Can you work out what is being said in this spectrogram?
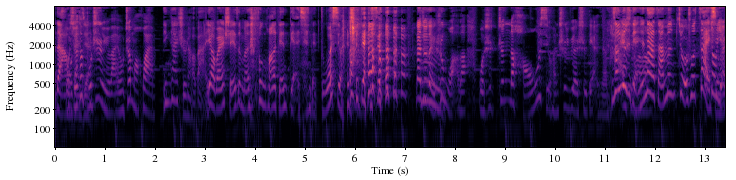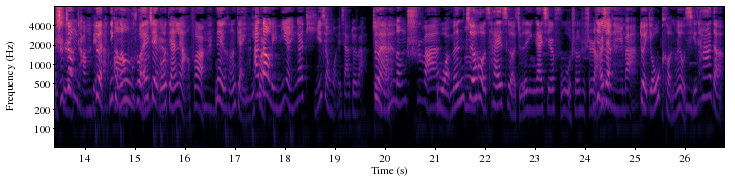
得啊，我觉得不至于吧？有这么坏吗？应该知道吧？要不然谁这么疯狂的点点心，得多喜欢吃点心？那就得嗯是我了。我是真的好喜欢吃粤式点心。你像粤式点心，那咱们就是说再就是也是正常点。对你可能嗯说，哎，这个我。点两份儿，那那个可能点一份。按道理你也应该提醒我一下，对吧？对，能不能吃完？我们最后猜测，觉得应该其实服务生是知道，而且你一把。对，有可能有其他的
